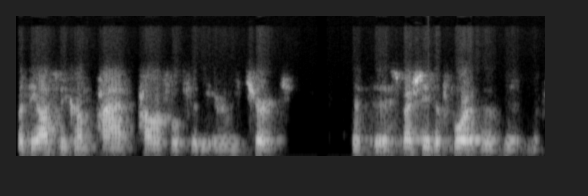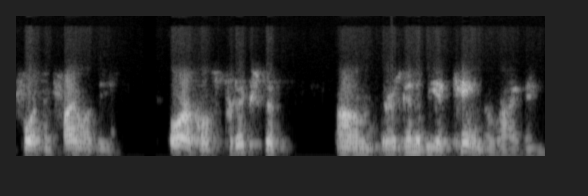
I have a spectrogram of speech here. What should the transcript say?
but they also become po- powerful for the early church. That especially the fourth, the, the fourth and final of these oracles predicts that um, there's going to be a king arriving.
